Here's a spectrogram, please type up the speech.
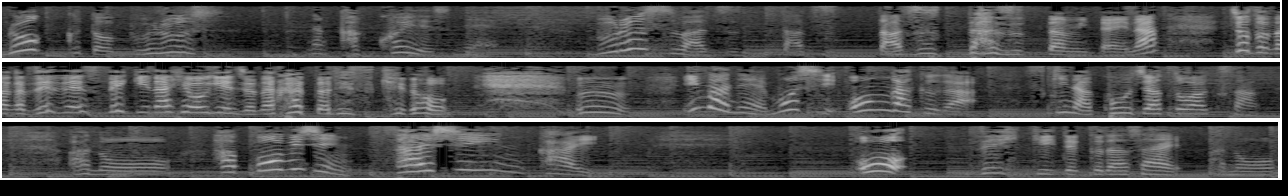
ロックとブルース。なんかかっこいいですね。ブルースはずったずったずったずったみたいな。ちょっとなんか全然素敵な表現じゃなかったですけど。うん。今ね、もし音楽が好きなコーチャットワークさん、あのー、八方美人最新回をぜひ聴いてください。あの、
